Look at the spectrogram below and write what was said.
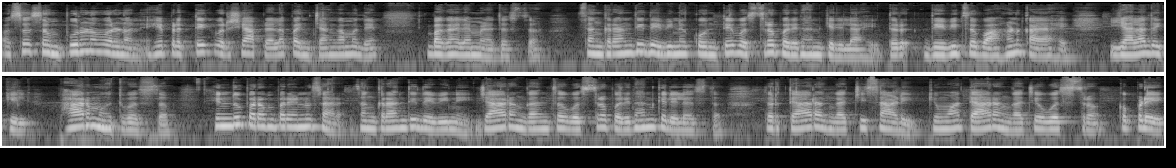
असं संपूर्ण वर्णन हे प्रत्येक वर्षी आपल्याला पंचांगामध्ये बघायला मिळत असतं. संक्रांती देवीनं कोणते वस्त्र परिधान केलेलं आहे? तर देवीचं वाहन काय आहे? याला देखील फार महत्त्व असतं. हिंदू परंपरेनुसार संक्रांती देवीने ज्या रंगांचं वस्त्र परिधान केलेलं असतं तर त्या रंगाची साडी किंवा त्या रंगाचे वस्त्र कपडे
